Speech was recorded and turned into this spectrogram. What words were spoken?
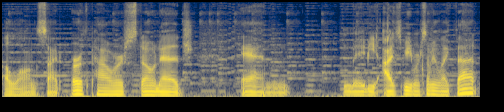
alongside Earth Power, Stone Edge, and maybe Ice Beam or something like that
